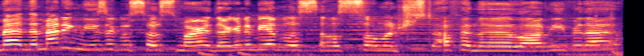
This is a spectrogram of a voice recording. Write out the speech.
Man, the adding music was so smart. They're gonna be able to sell so much stuff in the lobby for that.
